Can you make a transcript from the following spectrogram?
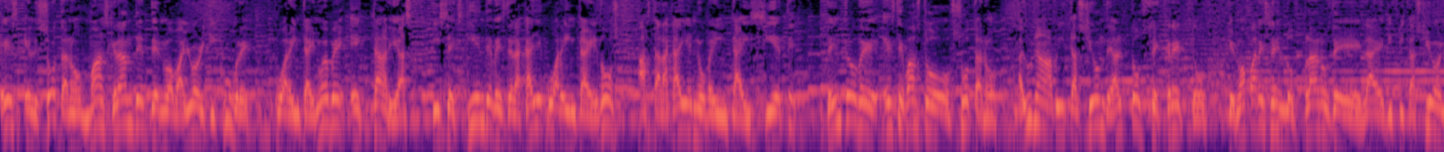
es el sótano más grande de Nueva York y cubre 49 hectáreas y se extiende desde la calle 42 hasta la calle 97. Dentro de este vasto sótano hay una habitación de alto secreto que no aparece en los planos de la edificación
